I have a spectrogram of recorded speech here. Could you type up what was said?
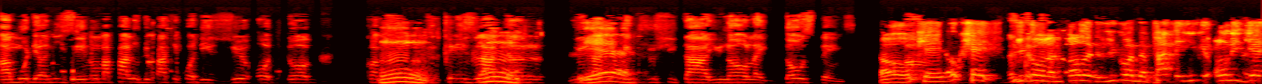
uh, modernisé. Non, ma parle de pâté cordé, œufs, hot dog, comme Mm. si clis là Mm. le Yeah. bruschetta, you know, like those things. Oh, okay, okay. You're going all of, you going to pot that you can only get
